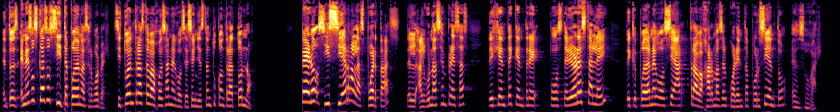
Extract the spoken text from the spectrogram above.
Entonces, en esos casos sí te pueden hacer volver. Si tú entraste bajo esa negociación y está en tu contrato, no. Pero sí cierra las puertas de algunas empresas de gente que entre posterior a esta ley de que pueda negociar trabajar más del 40% en su hogar.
